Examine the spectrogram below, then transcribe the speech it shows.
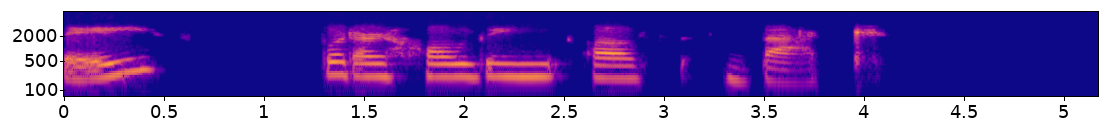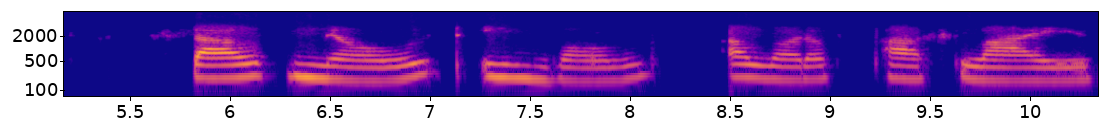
safe, but are holding us back. South Node involves a lot of past life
